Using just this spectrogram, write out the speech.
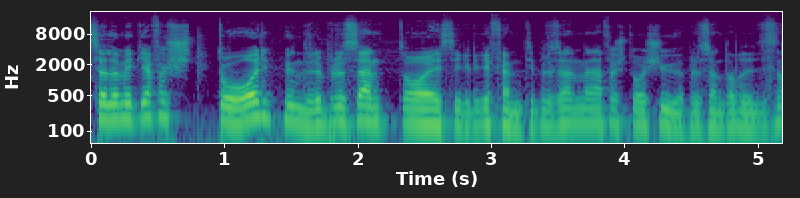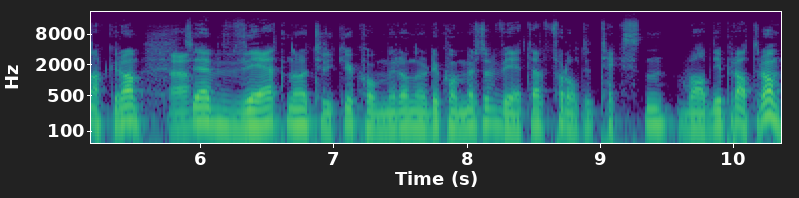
selv om ikke jeg forstår 100% og sikkert ikke 50% men jeg forstår 20% av det de snakker om, ja. så jeg vet når trykket kommer, og når det kommer, så vet jeg i forhold til teksten hva de prater om.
